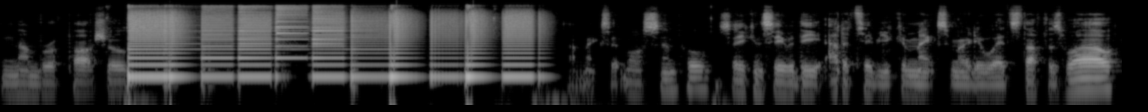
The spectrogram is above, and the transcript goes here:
number of partials. Makes it more simple. So you can see with the additive, you can make some really weird stuff as well.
